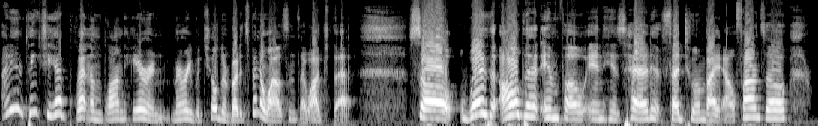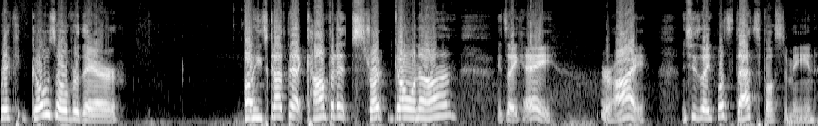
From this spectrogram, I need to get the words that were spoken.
I didn't think she had platinum blonde hair and Married with Children, but it's been a while since I watched that. So, with all that info in his head fed to him by Alfonso, Rick goes over there. Oh, he's got that confident strut going on. He's like, hey, or hi. And she's like, what's that supposed to mean?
